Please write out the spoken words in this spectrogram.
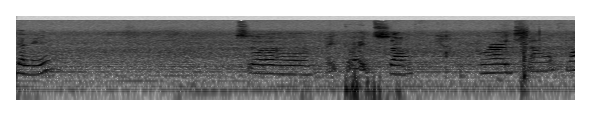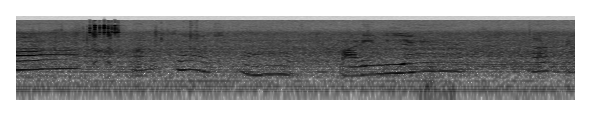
Galing. Um, I tried some. Tried some. Body in the air. Nothing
